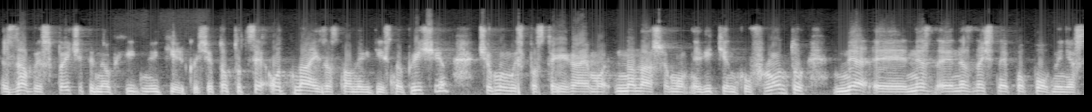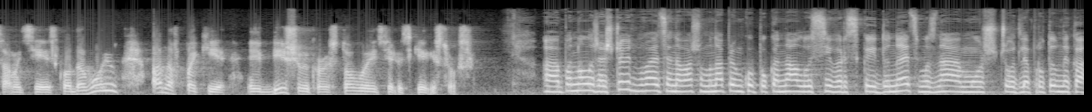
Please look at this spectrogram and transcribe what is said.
забезпечити необхідною кількістю. Тобто, це одна із основних дійсно причин, чому ми спостерігаємо на нашому відтінку фронту не, е, не- незначне поповнення саме цією складовою, а навпаки, е, більше використовується людський ресурс. Пане Олеже, що відбувається на вашому напрямку по каналу Сіверський Донець? Ми знаємо, що для противника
